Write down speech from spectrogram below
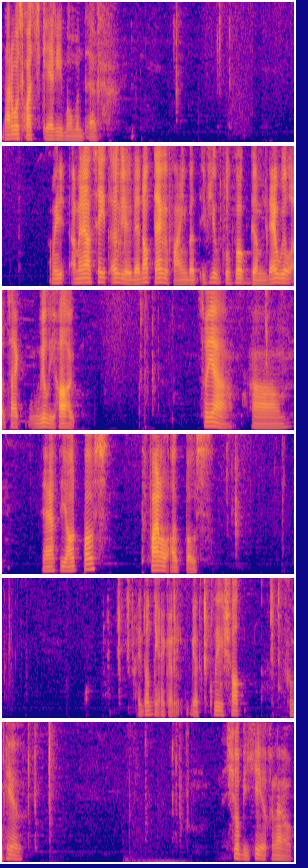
That was quite scary moment there. I mean, I mean, I said earlier, they're not terrifying, but if you provoke them, they will attack really hard. So yeah, um, have the outpost, the final outpost. I don't think I can get a clear shot from here. It should be here now.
